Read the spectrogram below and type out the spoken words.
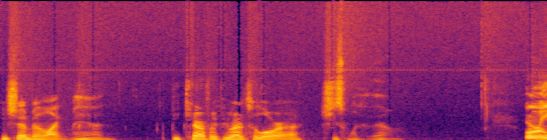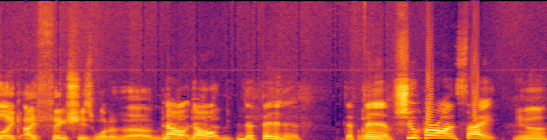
He should have been like, "Man, be careful if you run to Laura. She's one of them." Or like, I think she's one of them. No, Even- no, even- definitive, definitive. Well- Shoot her on sight. yeah.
